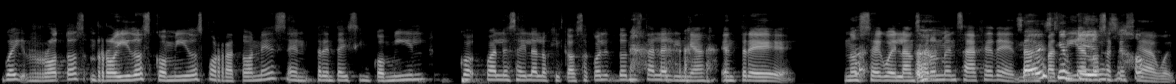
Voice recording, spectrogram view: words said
güey, rotos, roídos, comidos por ratones en 35 mil. ¿Cuál es ahí la lógica? O sea, ¿dónde está la línea entre, no sé, güey, lanzar un mensaje de, empatía, no sé qué sea, güey?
